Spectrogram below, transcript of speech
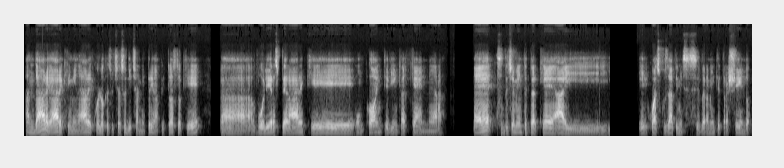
Andare a recriminare quello che è successo dieci anni prima piuttosto che uh, voler sperare che un coin ti vinca il Kenner è semplicemente perché hai, e qua scusatemi se, veramente trascendo,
